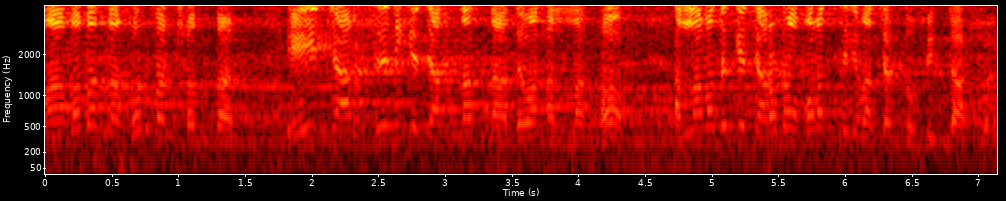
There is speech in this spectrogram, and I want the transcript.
মা বাবার নাফরমান সন্তান, এই চার শ্রেণীকে জান্নাত না দেওয়া আল্লাহর হক। আল্লাহ আমাদেরকে চারোটা অপরাধ থেকে বাঁচার তৌফিক দান করে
